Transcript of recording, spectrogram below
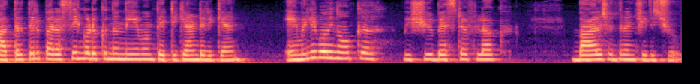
പത്രത്തിൽ പരസ്യം കൊടുക്കുന്ന നിയമം തെറ്റിക്കാണ്ടിരിക്കാൻ. എമിലി പോയി നോക്ക്. Wish you best of luck. Balachandran ചിരിച്ചു.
